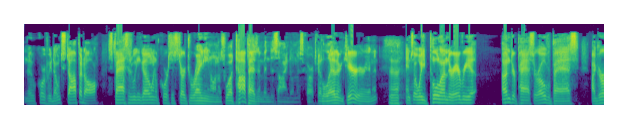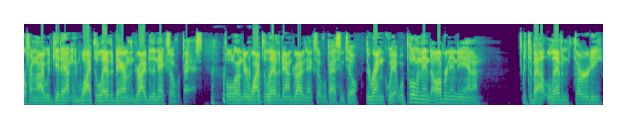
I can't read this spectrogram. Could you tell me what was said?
And of course, we don't stop at all. As fast as we can go, and of course, it starts raining on us. Well, top hasn't been designed on this car. It's got a leather interior in it, Uh, and so we pull under every underpass or overpass. My girlfriend and I would get out and we'd wipe the leather down and then drive to the next overpass. Pull under, wipe the leather down, drive to the next overpass until the rain quit. We're pulling into Auburn, Indiana. It's about 11:30.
